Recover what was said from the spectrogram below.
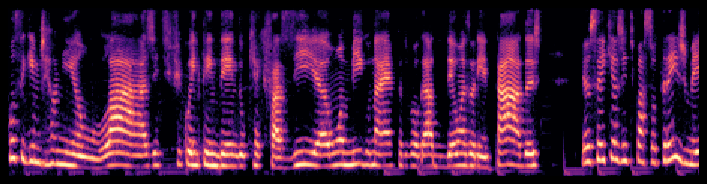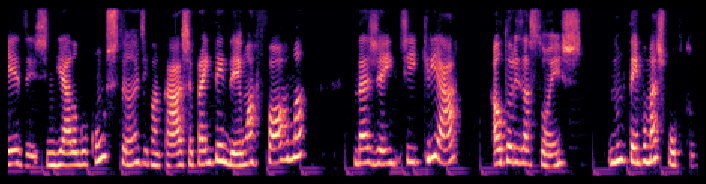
Conseguimos reunião lá, a gente ficou entendendo o que é que fazia. Um amigo, na época, advogado, deu umas orientadas eu sei que a gente passou três meses em diálogo constante com a Caixa para entender uma forma da gente criar autorizações num tempo mais curto.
